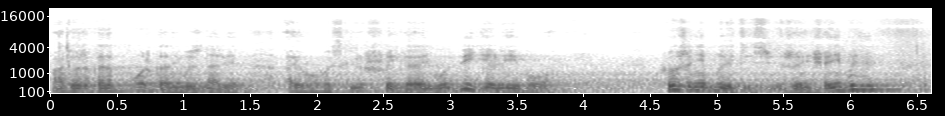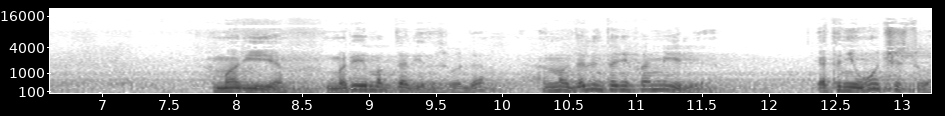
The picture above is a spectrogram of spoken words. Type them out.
А тоже когда позже, когда они узнали о его воскрешении, когда они увидели его, кто же они были, эти женщины? Они были Мария. Мария Магдалина звали, да? Магдалина – это не фамилия. Это не отчество.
